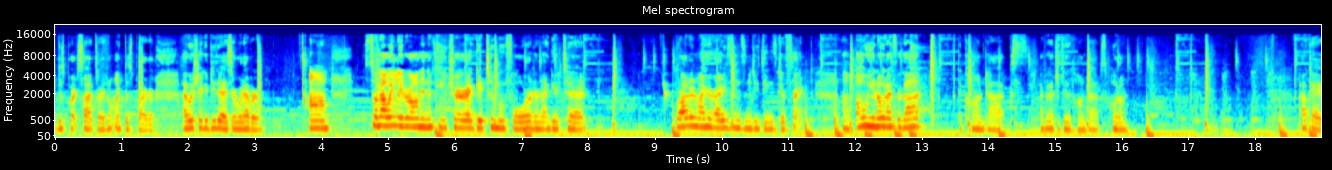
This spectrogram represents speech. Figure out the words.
this part sucks, or I don't like this part, or I wish I could do this, or whatever. Um, so that way later on in the future, I get to move forward and I get to broaden my horizons and do things different. Um, oh, you know what I forgot? The contacts. I forgot to do the contacts. Hold on. Okay.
